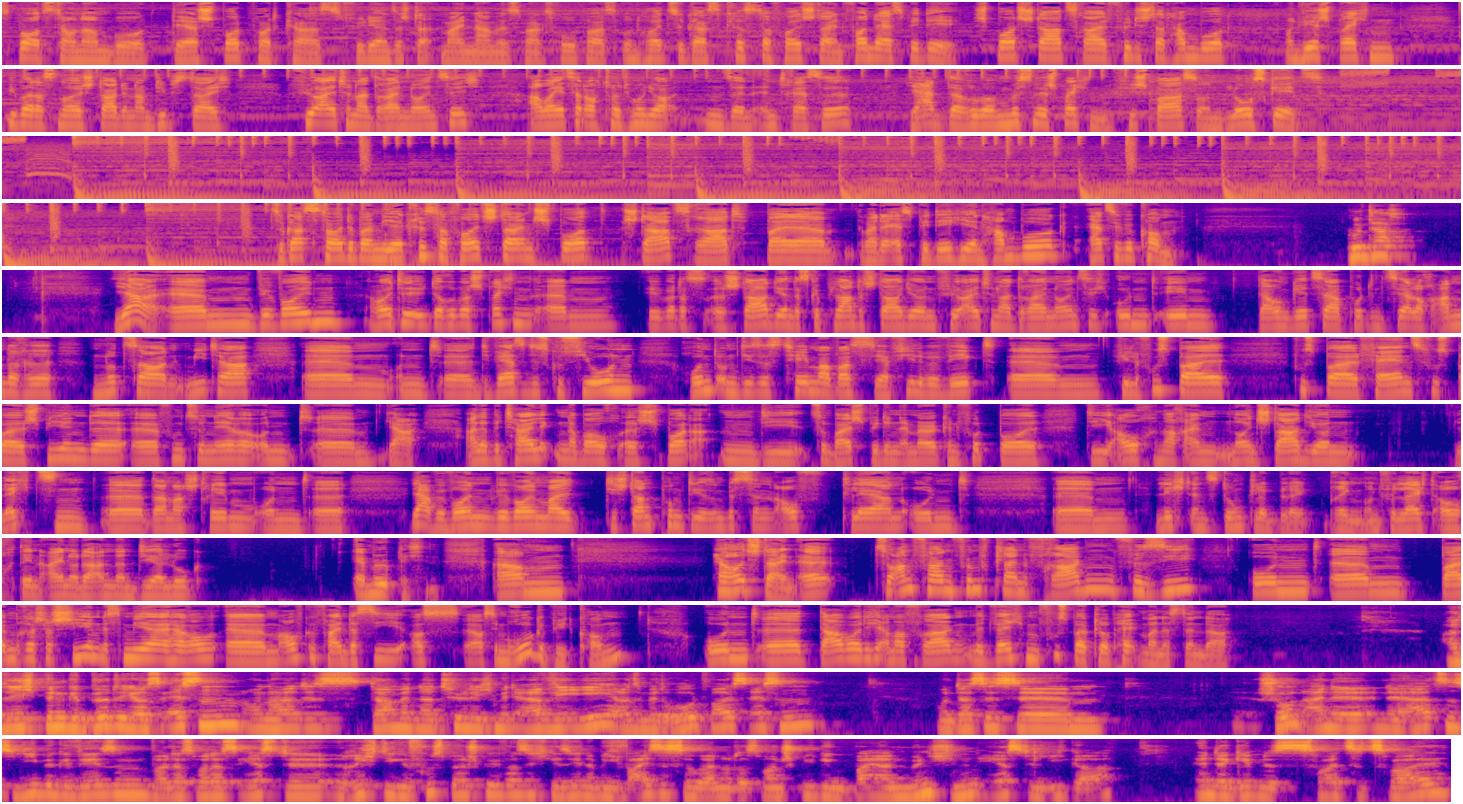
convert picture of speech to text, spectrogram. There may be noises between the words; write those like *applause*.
Sportstown Hamburg, der Sportpodcast für die ganze Stadt. Mein Name ist Max Ropas und heute zu Gast Christoph Holstein von der SPD, Sportstaatsrat für die Stadt Hamburg. Und wir sprechen über das neue Stadion am Diebsteich für Altona 93. Aber jetzt hat auch Teutonia sein Interesse. Ja, darüber müssen wir sprechen. Viel Spaß und los geht's. Zu Gast heute bei mir Christoph Holstein, Sportstaatsrat bei der, bei der SPD hier in Hamburg. Herzlich willkommen. Guten Tag. Ja, ähm, wir wollen heute darüber sprechen, ähm, über das äh, Stadion, das geplante Stadion für Altona 93 und eben Darum geht es ja potenziell auch andere Nutzer und Mieter ähm, und äh, diverse Diskussionen rund um dieses Thema, was ja viele bewegt. Ähm, viele Fußball, Fußballfans, Fußballspielende äh, Funktionäre und äh, ja, alle Beteiligten, aber auch äh, Sportarten, die zum Beispiel den American Football, die auch nach einem neuen Stadion lechzen, äh, danach streben und äh, ja, wir wollen, wir wollen mal die Standpunkte hier so ein bisschen aufklären und ähm, Licht ins Dunkle bringen und vielleicht auch den ein oder anderen Dialog ermöglichen. Ähm, Herr Holstein, äh, zu Anfang fünf kleine Fragen für Sie. Und ähm, beim Recherchieren ist mir ähm, aufgefallen, dass sie aus, aus dem Ruhrgebiet kommen. Und äh, da wollte ich einmal fragen, mit welchem Fußballclub hält man es denn da? Also ich bin gebürtig aus Essen und halt es damit natürlich mit RWE, also mit Rot-Weiß Essen. Und das ist ähm, schon eine, eine Herzensliebe gewesen, weil das war das erste richtige Fußballspiel, was ich gesehen habe. Ich weiß es sogar nur, das war ein Spiel gegen Bayern München, erste Liga. Endergebnis 2 zu 2.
